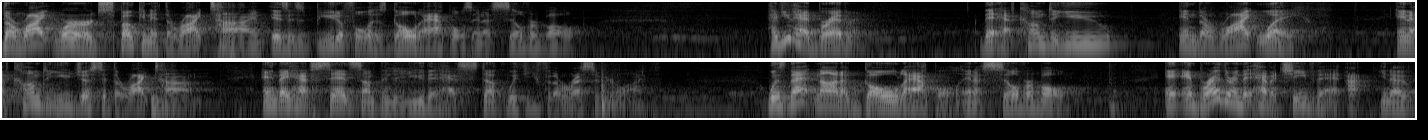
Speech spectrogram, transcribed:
The right word spoken at the right time is as beautiful as gold apples in a silver bowl. Have you had brethren that have come to you in the right way and have come to you just at the right time and they have said something to you that has stuck with you for the rest of your life? Was that not a gold apple in a silver bowl? And, and brethren that have achieved that, I, you know,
